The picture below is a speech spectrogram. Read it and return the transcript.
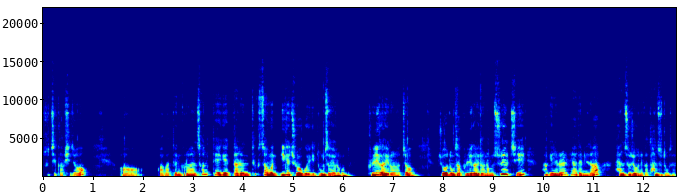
수치값이죠. 어, 과 같은 그러한 선택에 따른 특성은 이게 주어고 이게 동사 여러분 분리가 일어났죠. 주어 동사 분리가 일어나면 수일치 확인을 해야 됩니다. 단수 주어니까 단수 동사요.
